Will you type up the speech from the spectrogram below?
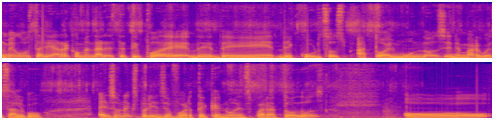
me gustaría recomendar este tipo de, de, de, cursos a todo el mundo, sin embargo es algo es una experiencia fuerte que no es para todos o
